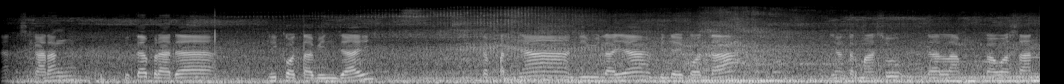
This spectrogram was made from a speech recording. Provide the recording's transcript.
Nah, sekarang kita berada di kota Binjai. Tepatnya di wilayah Binjai Kota Yang termasuk dalam kawasan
